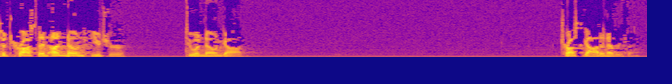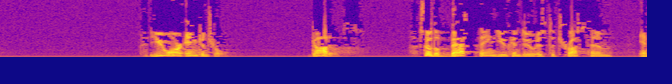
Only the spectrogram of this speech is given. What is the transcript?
to trust an unknown future to a known God. Trust God in everything. You aren't in control, God is. So the best thing you can do is to trust Him in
